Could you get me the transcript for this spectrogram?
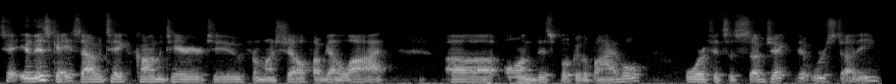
t- in this case, I would take a commentary or two from my shelf. I've got a lot uh, on this book of the Bible, or if it's a subject that we're studying,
